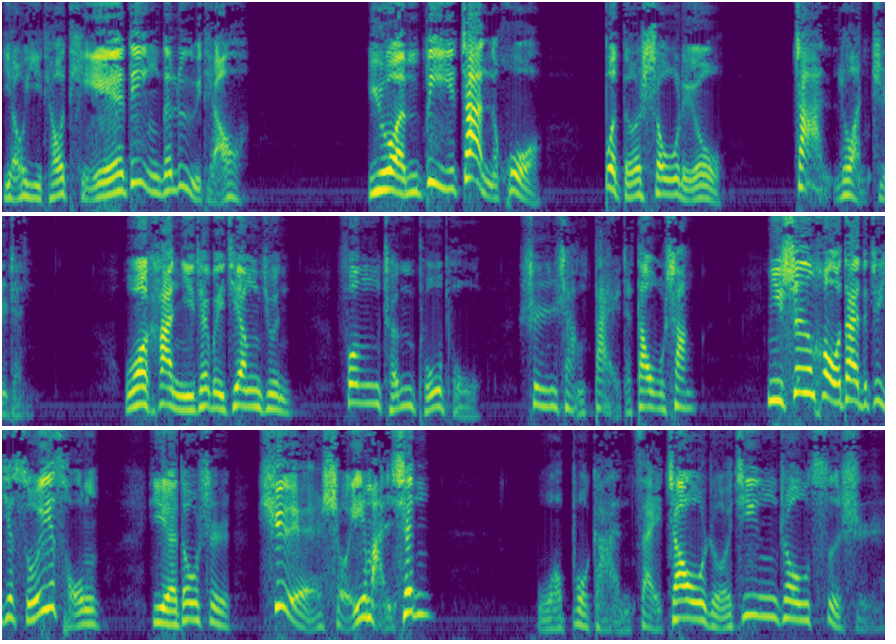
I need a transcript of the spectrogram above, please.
有一条铁定的律条啊：远避战祸，不得收留战乱之人。我看你这位将军风尘仆仆，身上带着刀伤，你身后带的这些随从也都是血水满身。我不敢再招惹荆州刺史，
